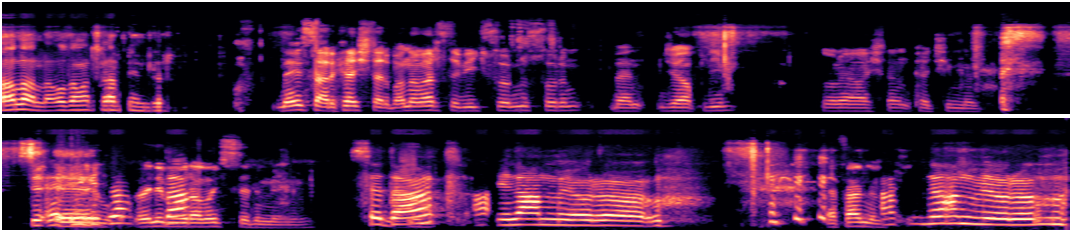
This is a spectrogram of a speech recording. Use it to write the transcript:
Allah Allah o zaman çıkartmayayım dur. Neyse arkadaşlar bana varsa bir iki sorunuz sorun. Ben cevaplayayım. Sonra yavaştan kaçayım ben. Se- E, e, Öyle, bir uğramak istedim yani. Sedat, inanmıyorum. Efendim. İnanmıyorum.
